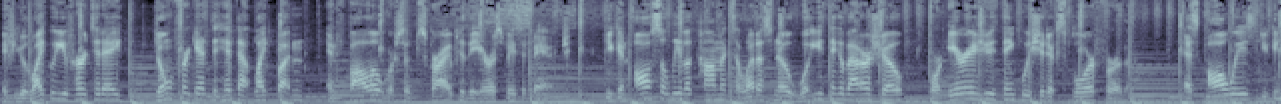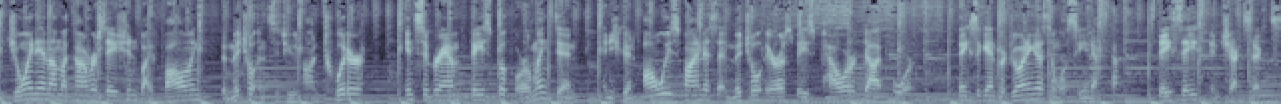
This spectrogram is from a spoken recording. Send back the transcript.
If you like what you've heard today, don't forget to hit that like button and follow or subscribe to the Aerospace Advantage. You can also leave a comment to let us know what you think about our show or areas you think we should explore further. As always, you can join in on the conversation by following the Mitchell Institute on Twitter, Instagram, Facebook, or LinkedIn, and you can always find us at mitchellaerospacepower.org. Thanks again for joining us, and we'll see you next time. Stay safe and check six.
